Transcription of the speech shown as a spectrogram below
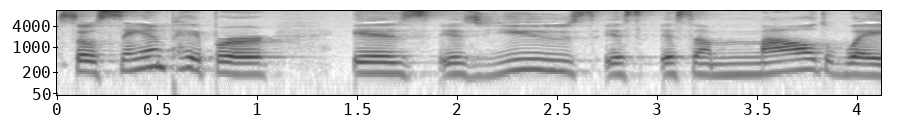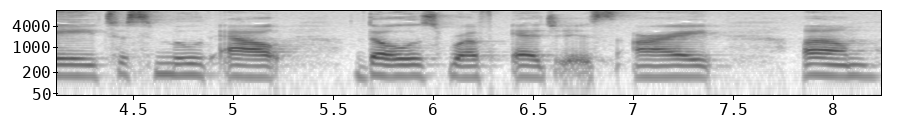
so sandpaper is is used. It's it's a mild way to smooth out those rough edges. All right. Um,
